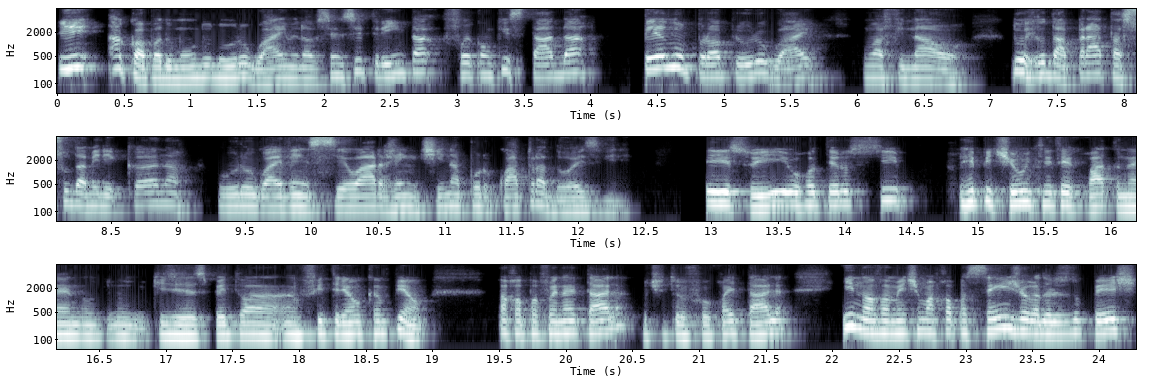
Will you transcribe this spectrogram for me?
E a Copa do Mundo no Uruguai, em 1930, foi conquistada pelo próprio Uruguai, uma final do Rio da Prata, sul-americana. O Uruguai venceu a Argentina por 4 a 2, Vini. Isso, e o roteiro se repetiu em 34, né, no, no que diz respeito a anfitrião campeão. A Copa foi na Itália, o título foi com a Itália, e novamente uma Copa sem jogadores do Peixe,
